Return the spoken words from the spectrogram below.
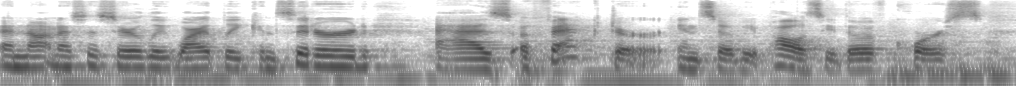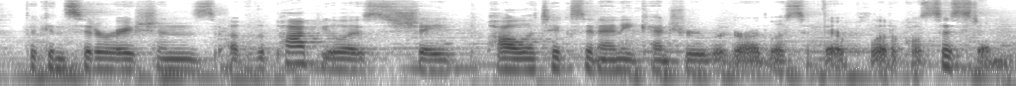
and not necessarily widely considered as a factor in Soviet policy, though, of course, the considerations of the populace shape politics in any country regardless of their political system.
